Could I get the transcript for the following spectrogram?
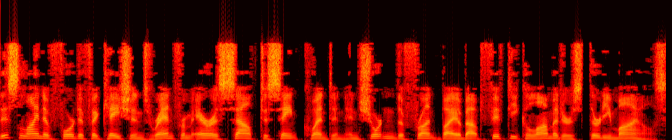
This line of fortifications ran from Arras south to St. Quentin and shortened the front by about 50 kilometres 30 miles.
